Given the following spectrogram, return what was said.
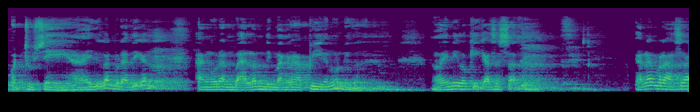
weduse Nah itu kan berarti kan Angguran balon timbang rapi kan Oh ini logika sesat Karena merasa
